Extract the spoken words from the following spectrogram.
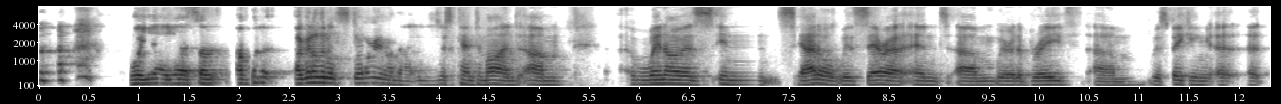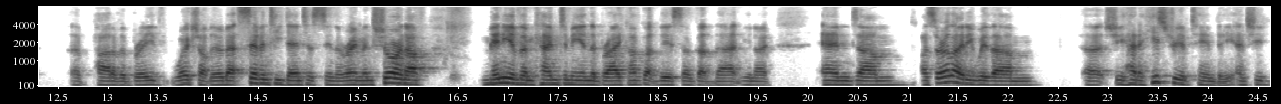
Well, yeah, yeah. So I've got a, I've got a little story on that. It just came to mind. Um, when I was in Seattle with Sarah, and um, we are at a Breathe, um, we are speaking at, at a part of a Breathe workshop. There were about seventy dentists in the room, and sure enough, many of them came to me in the break. I've got this, I've got that, you know. And um, I saw a lady with um, uh, she had a history of TMD, and she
